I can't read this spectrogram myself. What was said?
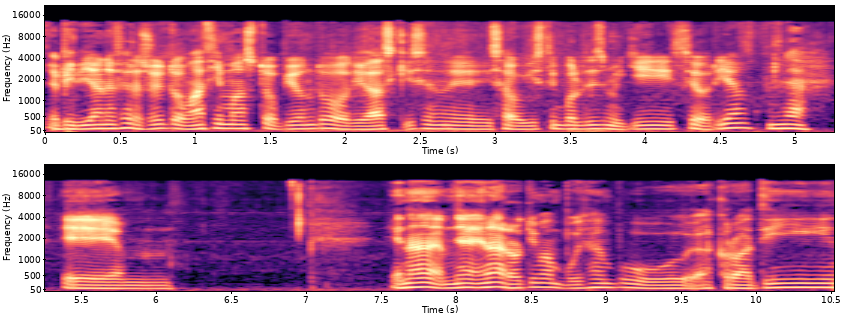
επειδή ανέφερες ότι το μάθημα στο οποίο το διδάσκεις είναι εισαγωγή στην πολιτισμική θεωρία Ναι. ε, ένα, μια, ένα ερώτημα που είχαμε που ακροατή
